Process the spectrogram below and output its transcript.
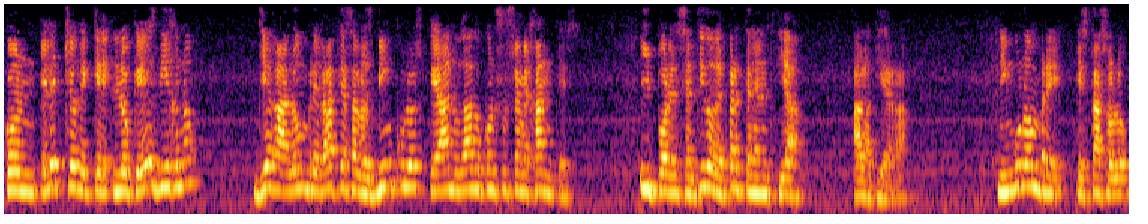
con el hecho de que lo que es digno llega al hombre gracias a los vínculos que ha anudado con sus semejantes y por el sentido de pertenencia a la tierra. Ningún hombre está solo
